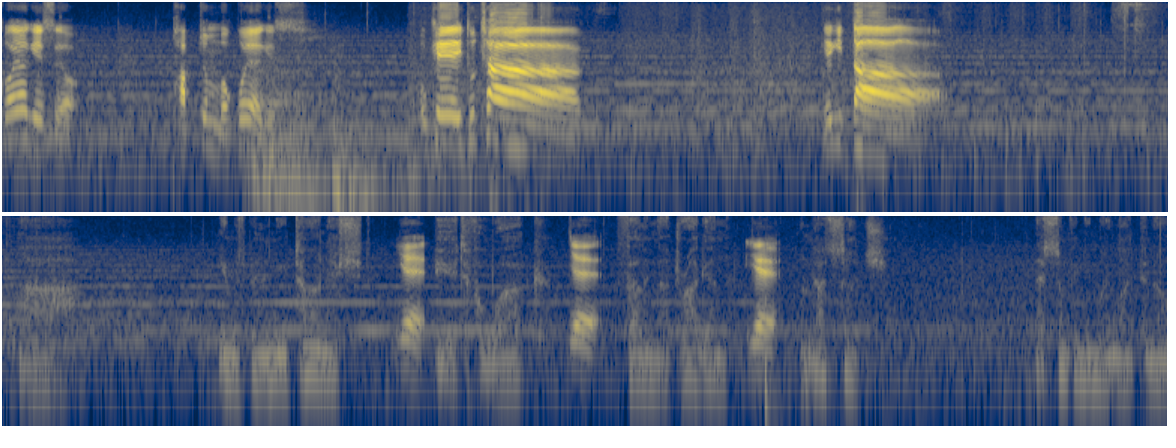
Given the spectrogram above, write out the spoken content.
꺼야겠어요. 밥 좀 먹고 해야겠어. 오케이 도착 여기 있다 You must be the new tarnished. 예 Beautiful work, 예, felling that dragon. 예. And as such, there's something you might like to know.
